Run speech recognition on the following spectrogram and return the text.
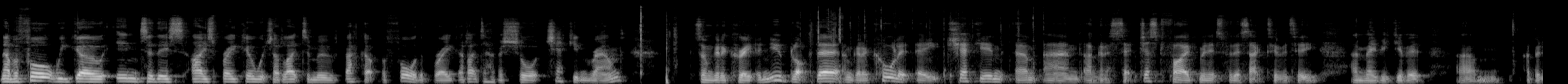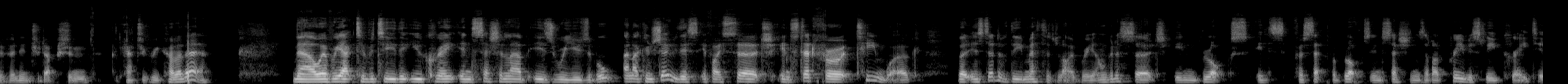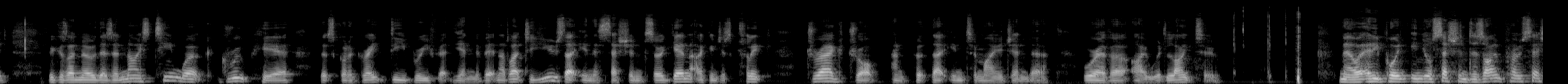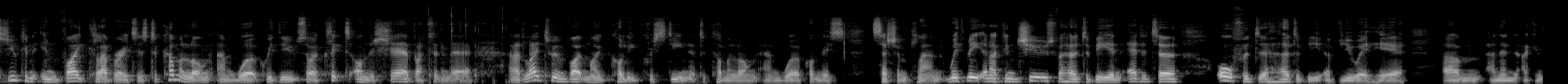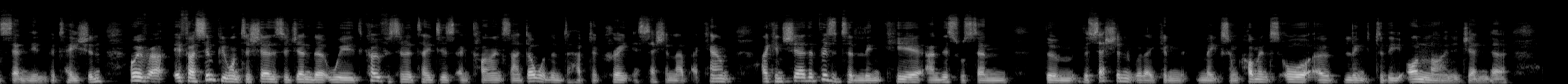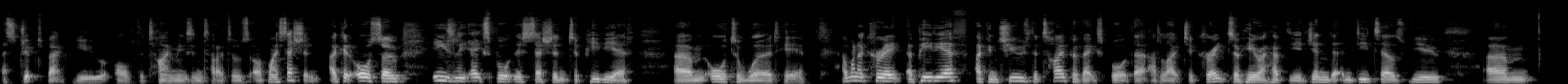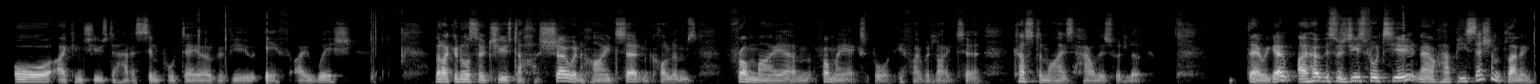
Now, before we go into this icebreaker, which I'd like to move back up before the break, I'd like to have a short check-in round. So I'm going to create a new block there. I'm going to call it a check-in um, and I'm going to set just five minutes for this activity and maybe give it um, a bit of an introduction category color there. Now, every activity that you create in SessionLab is reusable. And I can show you this if I search instead for teamwork, but instead of the method library, I'm going to search in blocks in, for set for blocks in sessions that I've previously created, because I know there's a nice teamwork group here that's got a great debrief at the end of it. And I'd like to use that in this session. So again, I can just click, drag, drop, and put that into my agenda wherever I would like to. Now, at any point in your session design process, you can invite collaborators to come along and work with you. So I clicked on the share button there. And I'd like to invite my colleague Christina to come along and work on this session plan with me. And I can choose for her to be an editor or for her to be a viewer here. Um, and then I can send the invitation. However, if I simply want to share this agenda with co-facilitators and clients, and I don't want them to have to create a SessionLab account, I can share the visitor link here, and this will send them the session where they can make some comments or a link to the online agenda, a stripped back view of the timings and titles of my session. I could also easily export this session to PDF um, or to Word here. And when I create a PDF, I can choose the type of export that I'd like to create. So here I have the agenda and details view, um, or I can choose to have a simple day overview if I wish but I can also choose to show and hide certain columns from my um, from my export if I would like to customize how this would look. There we go. I hope this was useful to you. Now, happy session planning.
